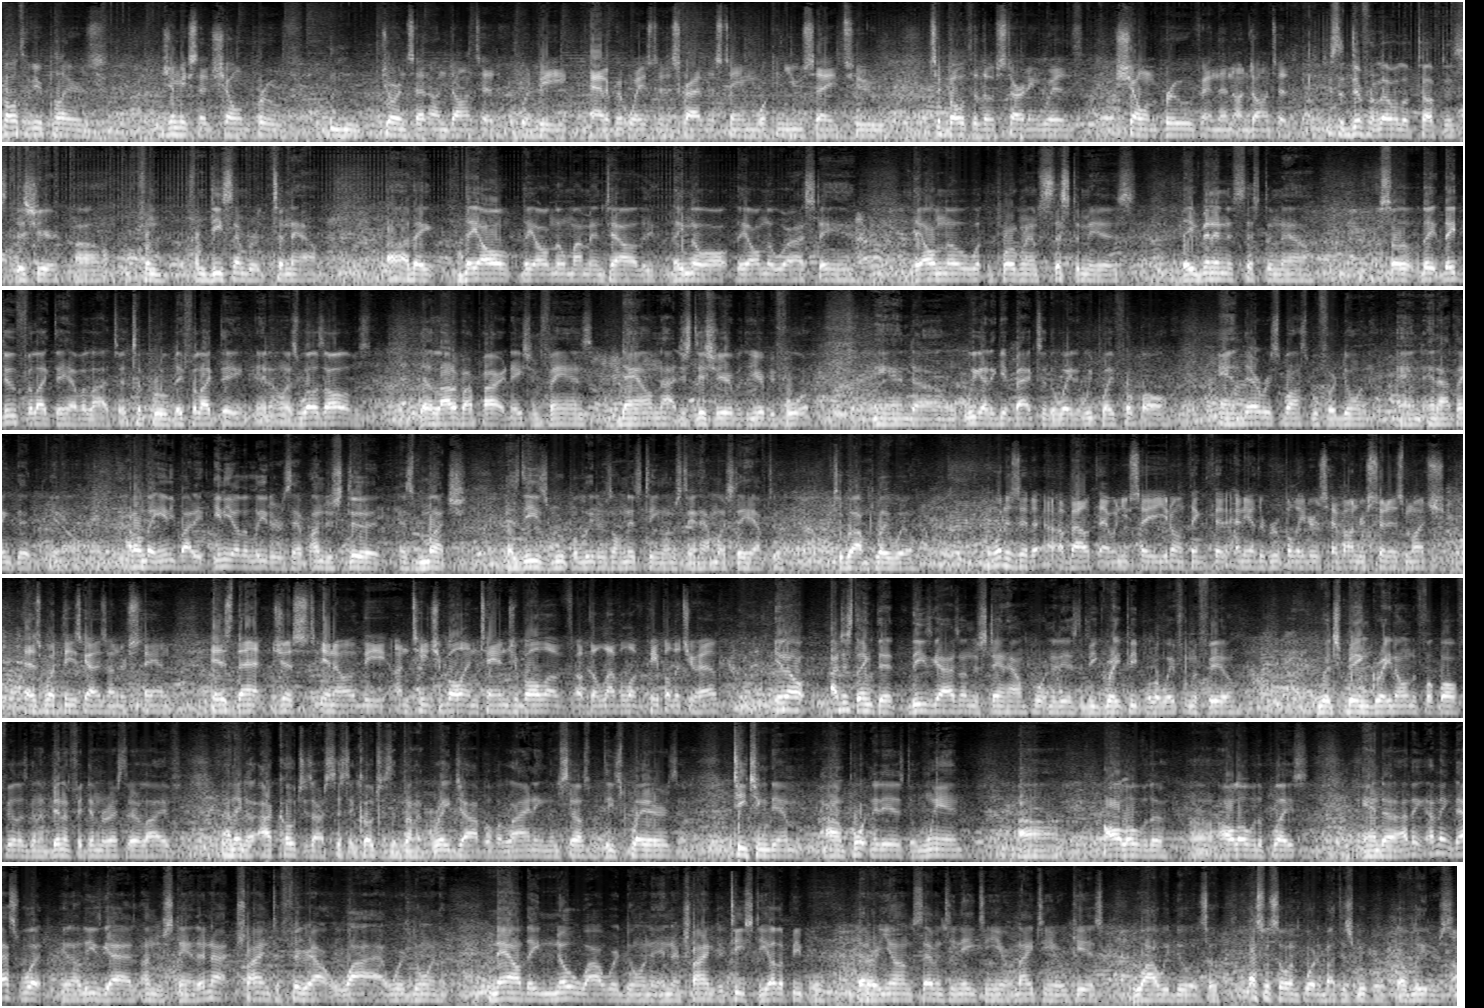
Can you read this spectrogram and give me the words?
Both of your players, Jimmy said show improve. Mm-hmm. Jordan said undaunted would be adequate ways to describe this team. What can you say to to both of those, starting with show improve and then undaunted? Just a different level of toughness this year um, from from December to now. Uh, they they all they all know my mentality. They know all they all know where I stand. They all know what the program system is. They've been in the system now, so they, they do feel like they have a lot to, to prove. They feel like they you know as well as all of us, let a lot of our Pirate Nation fans down, not just this year but the year before, and uh, we got to get back to the way that we play football, and they're responsible for doing it. And and I think that you know I don't think anybody any other leaders have understood as much as these group of leaders on this team understand how much they have to, to go out and play well. What is it about that when you say you don't think that any other group of leaders have understood as much as what these guys understand? Is that just, you know, the unteachable, intangible of, of the level of people that you have? You know, I just think that these guys understand how important it is to be great people away from the field which being great on the football field is going to benefit them the rest of their life. I think our coaches, our assistant coaches, have done a great job of aligning themselves with these players and teaching them how important it is to win uh, all over the uh, all over the place. And uh, I think I think that's what you know these guys understand. They're not trying to figure out why we're doing it. Now they know why we're doing it, and they're trying to teach the other people that are young, 17, 18 year old, 19 year old kids why we do it. So that's what's so important about this group of, of leaders.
